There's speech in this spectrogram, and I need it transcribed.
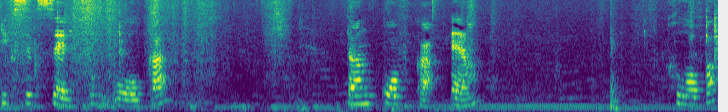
XXL футболка, танковка М, хлопок,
